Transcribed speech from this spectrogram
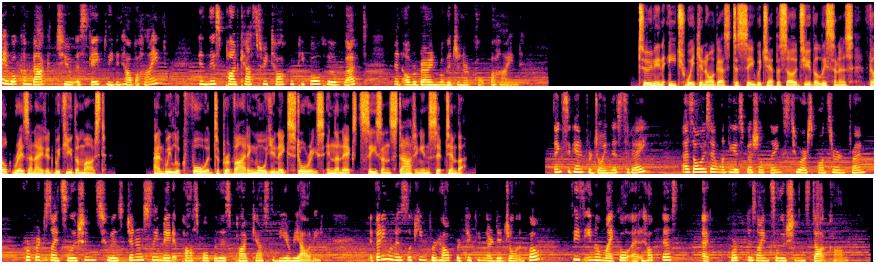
Hi, welcome back to Escape Leaving Hell Behind. In this podcast, we talk with people who have left an overbearing religion or cult behind. Tune in each week in August to see which episodes you, the listeners, felt resonated with you the most. And we look forward to providing more unique stories in the next season starting in September. Thanks again for joining us today. As always, I want to give special thanks to our sponsor and friend, Corporate Design Solutions, who has generously made it possible for this podcast to be a reality. If anyone is looking for help protecting their digital info, please email Michael at helpdesk at corpdesignsolutions.com.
